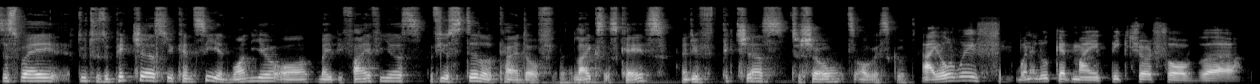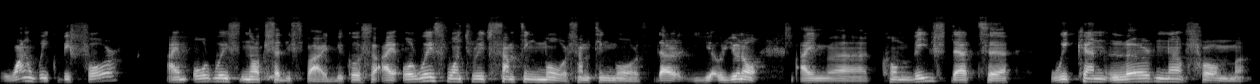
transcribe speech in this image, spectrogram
this way, due to the pictures, you can see in one year or maybe five years if you still kind of like this case and you have pictures to show, it's always good. I always, when I look at my pictures of uh, one week before, I'm always not satisfied because I always want to reach something more, something more. There, you, you know, I'm uh, convinced that uh, we can learn from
